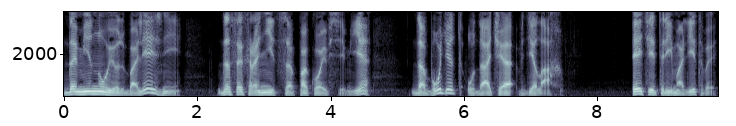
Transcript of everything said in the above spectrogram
«Да минуют болезни», «Да сохранится покой в семье», да будет удача в делах. Эти три молитвы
